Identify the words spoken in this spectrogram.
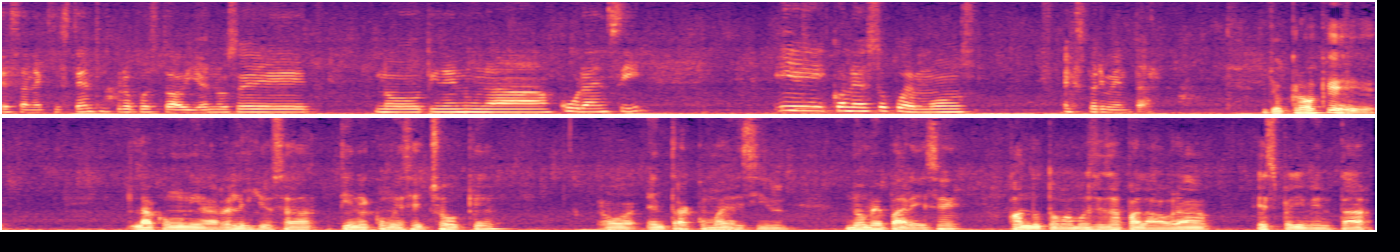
están existentes, pero pues todavía no se no tienen una cura en sí. Y con esto podemos experimentar. Yo creo que la comunidad religiosa tiene como ese choque o entra como a decir no me parece cuando tomamos esa palabra experimentar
